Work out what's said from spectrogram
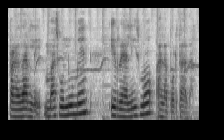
para darle más volumen y realismo a la portada.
